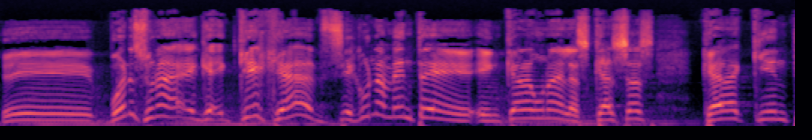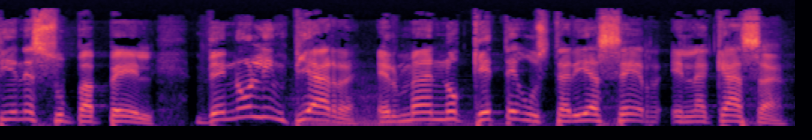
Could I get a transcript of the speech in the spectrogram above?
Eh, bueno, es una queja. Seguramente en cada una de las casas, cada quien tiene su papel. De no limpiar, hermano, ¿qué te gustaría hacer en la casa?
